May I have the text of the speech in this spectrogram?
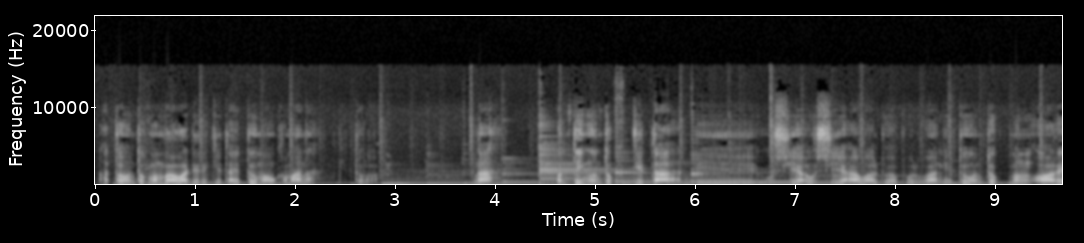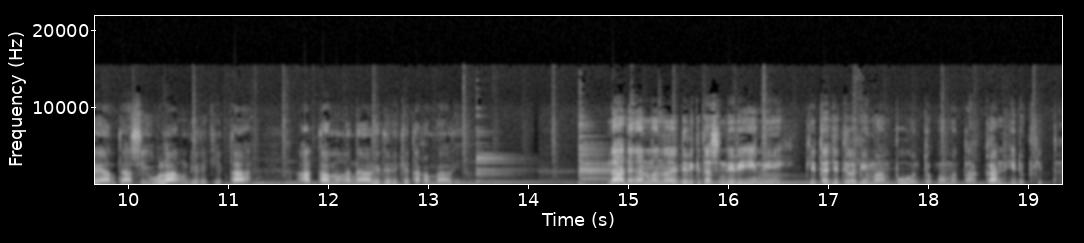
atau untuk membawa diri kita itu mau ke mana gitu loh. Nah penting untuk kita di usia-usia awal 20-an itu untuk mengorientasi ulang diri kita atau mengenali diri kita kembali. Nah, dengan mengenali diri kita sendiri ini, kita jadi lebih mampu untuk memetakan hidup kita.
